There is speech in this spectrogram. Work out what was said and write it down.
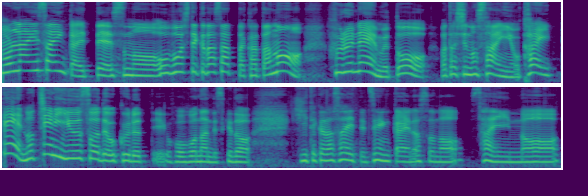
オンラインサイン会って、その応募してくださった方のフルネームと私のサインを書いて、後に郵送で送るっていう方法なんですけど、聞いてくださいって前回のそのサインの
